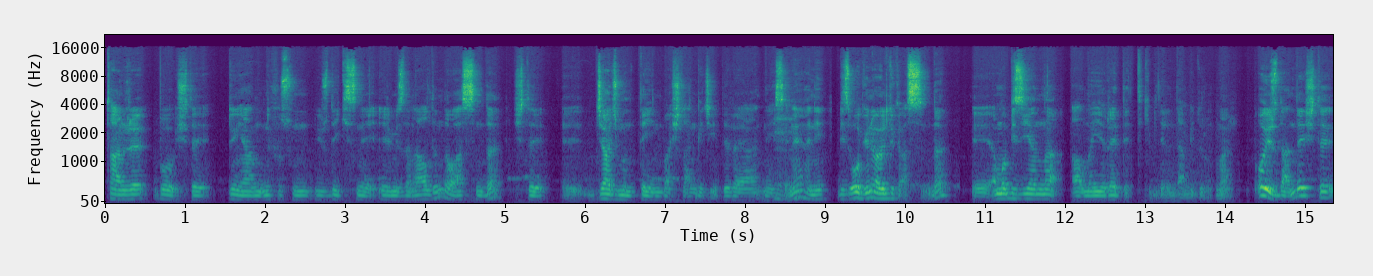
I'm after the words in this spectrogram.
Tanrı bu işte dünyanın nüfusunun yüzde ikisini elimizden aldığında o aslında işte e, Judgment Day'in başlangıcıydı veya neyse ne. Hani biz o gün öldük aslında. E, ama bizi yanına almayı reddetti gibilerinden bir durum var. O yüzden de işte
